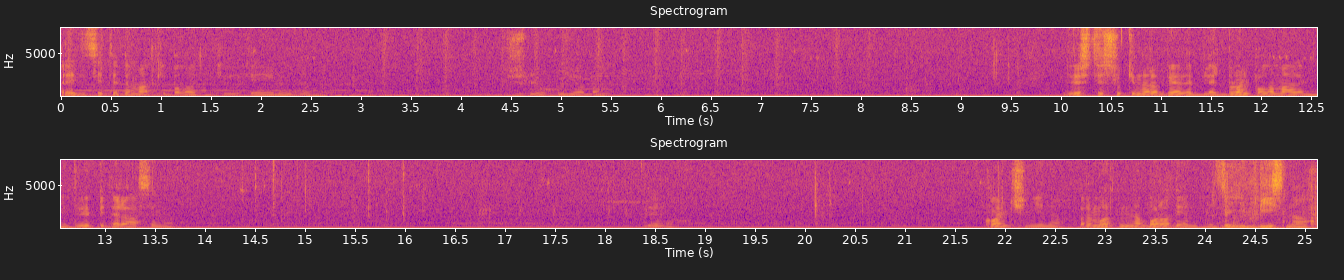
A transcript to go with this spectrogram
Йти до матки болотників, як я її люблю. Шлюху єбану. Дві ж ці суки наробили, блядь, бронь поламали мені, дві підераси, ну. Де нахуй? Кончені нахуй. Ремонтний набор один, блядь. Заєбісь нахуй.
